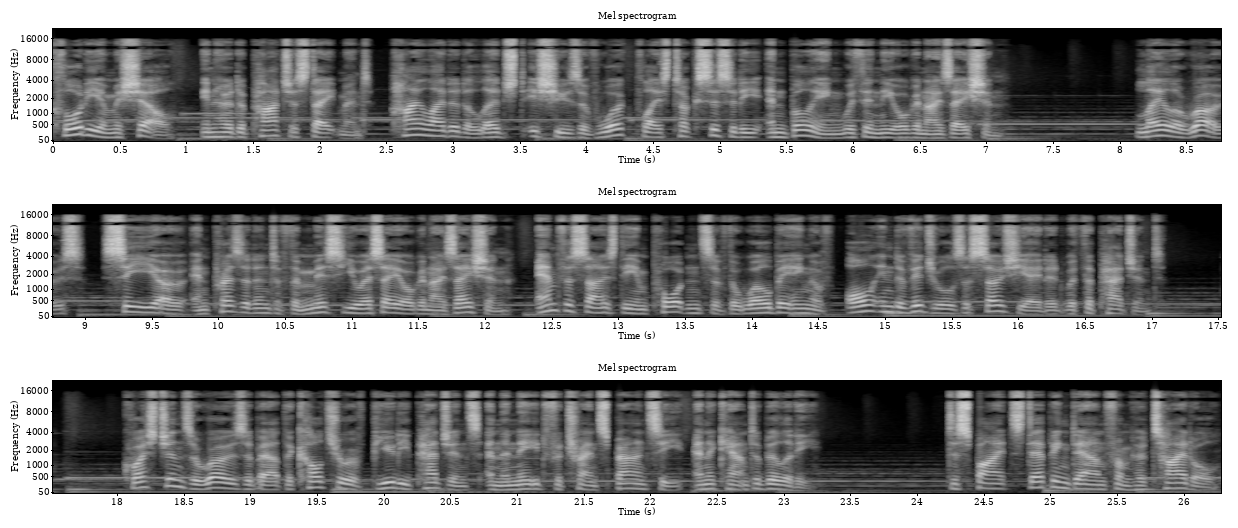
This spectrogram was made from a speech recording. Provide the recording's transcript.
Claudia Michel, in her departure statement, highlighted alleged issues of workplace toxicity and bullying within the organization. Laylah Rose, CEO and president of the Miss USA organization, emphasized the importance of the well-being of all individuals associated with the pageant. Questions arose about the culture of beauty pageants and the need for transparency and accountability. Despite stepping down from her title,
